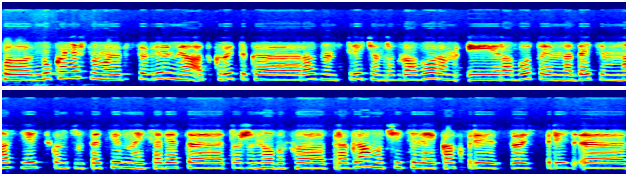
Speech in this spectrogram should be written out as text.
ну, конечно, мы все время открыты к разным встречам, разговорам и работаем над этим. У нас есть консультативный совет э, тоже новых э, программ учителей, как при, то есть при, э,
